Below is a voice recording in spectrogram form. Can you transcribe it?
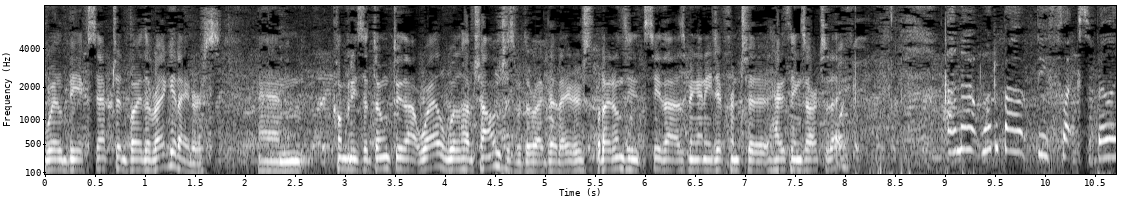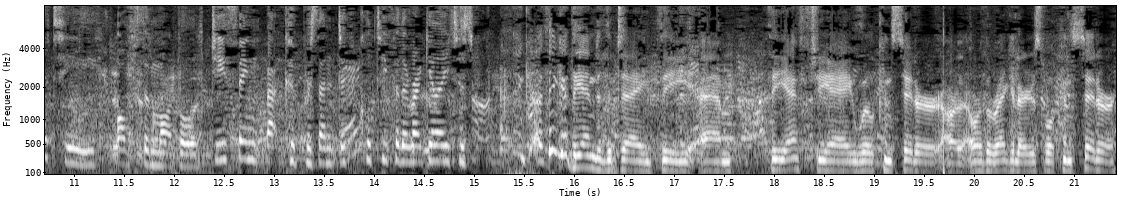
will be accepted by the regulators. And companies that don't do that well will have challenges with the regulators, but I don't see that as being any different to how things are today. Uh, what about the flexibility of the model? Do you think that could present difficulty for the regulators? I think, I think at the end of the day, the um, the FDA will consider, or, or, the regulators will consider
